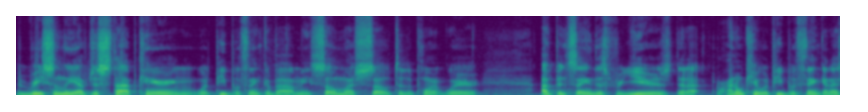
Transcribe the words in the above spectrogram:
recently, I've just stopped caring what people think about me so much so to the point where I've been saying this for years that I, I don't care what people think, and I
